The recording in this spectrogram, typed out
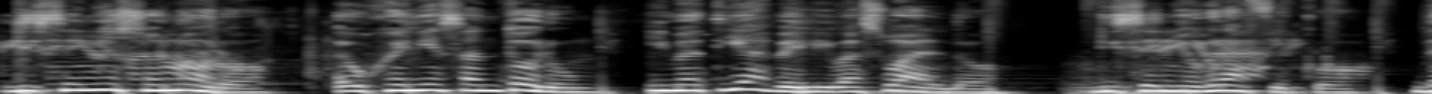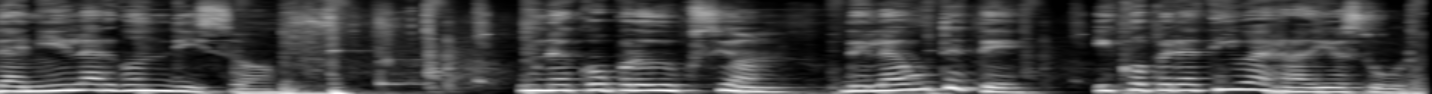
Diseño sonoro, Eugenia Santorum y Matías Beli Basualdo. Diseño gráfico, Daniel Argondizo. Una coproducción de la UTT y Cooperativa Radio Sur.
